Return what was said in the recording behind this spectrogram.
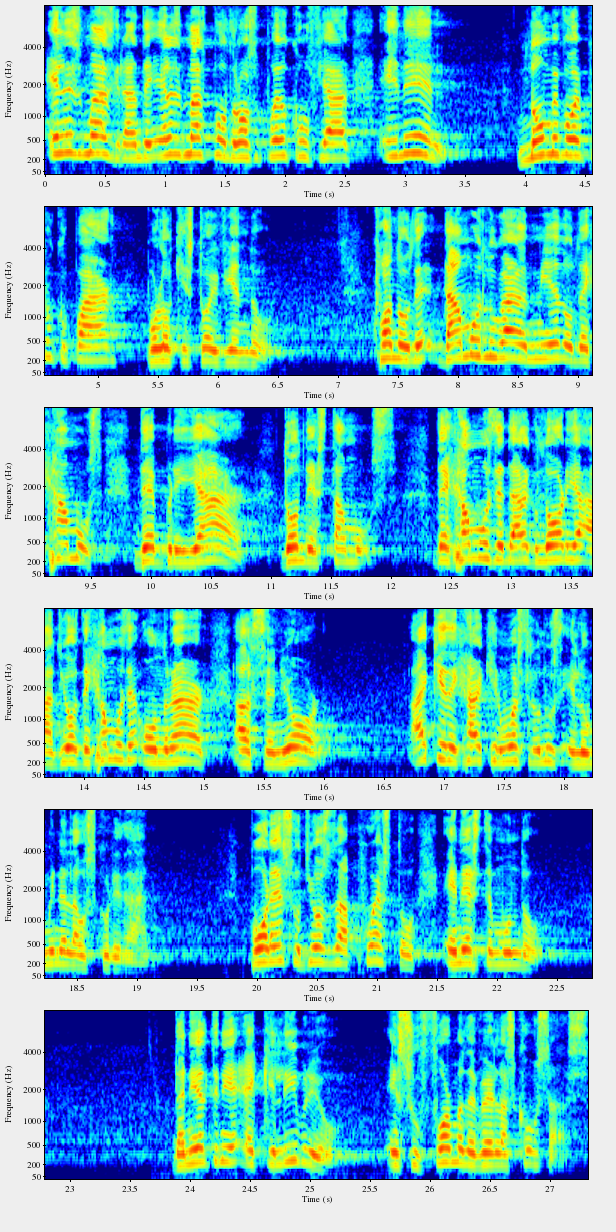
Él es más grande, Él es más poderoso, puedo confiar en Él. No me voy a preocupar por lo que estoy viendo. Cuando damos lugar al miedo, dejamos de brillar donde estamos. Dejamos de dar gloria a Dios, dejamos de honrar al Señor. Hay que dejar que nuestra luz ilumine la oscuridad. Por eso Dios nos ha puesto en este mundo. Daniel tenía equilibrio en su forma de ver las cosas.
